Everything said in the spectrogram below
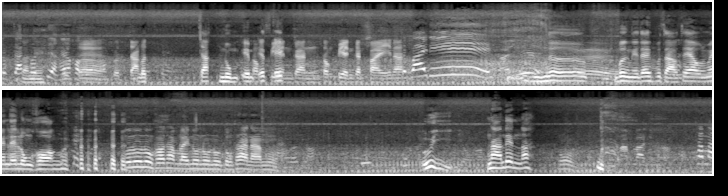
รถจักรตอนรนี้ถเสียงให้เราขอเอเอองรถจักรรถ จักรหนุ่ม ต้องเปลี่ย MSX นกันต้องเปลี่ยนกันไปนะสบายดีเออเออเบิ่งในได้ผู้สาวแซวไม่ได้ลงคลอง นู่นนู่นนู่นเขาทำอะไรนู่นนู่นนู่นตรงท่าน้ำนู่นอุ้ยน่าเล่นนะ นู่น ถ้ามา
